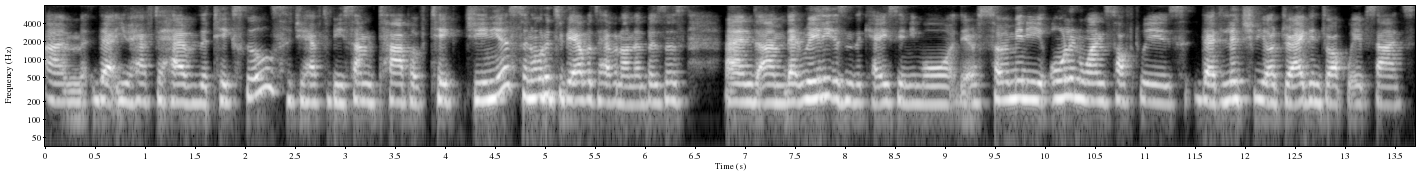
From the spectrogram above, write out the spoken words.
um, that you have to have the tech skills, that you have to be some type of tech genius in order to be able to have an online business. And um, that really isn't the case anymore. There are so many all in one softwares that literally are drag and drop websites.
